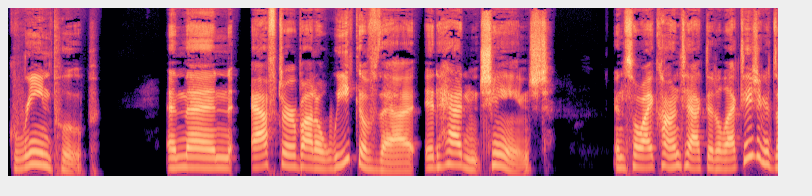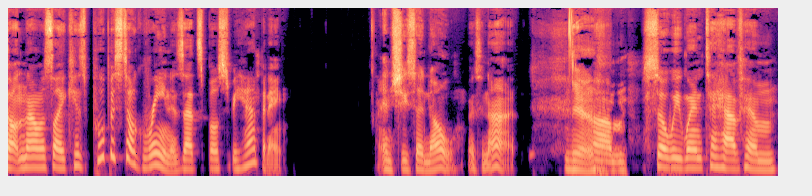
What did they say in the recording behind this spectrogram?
green poop, and then after about a week of that, it hadn't changed. And so I contacted a lactation consultant, and I was like, "His poop is still green. Is that supposed to be happening?" And she said, "No, it's not." Yeah. Um, so we went to have him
